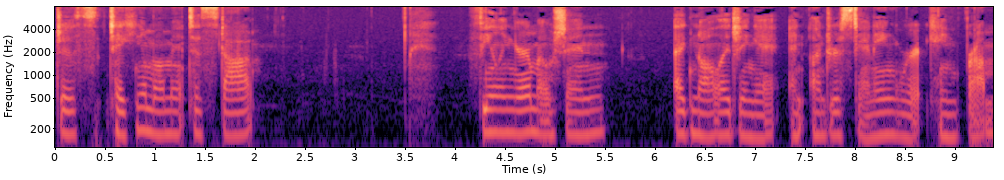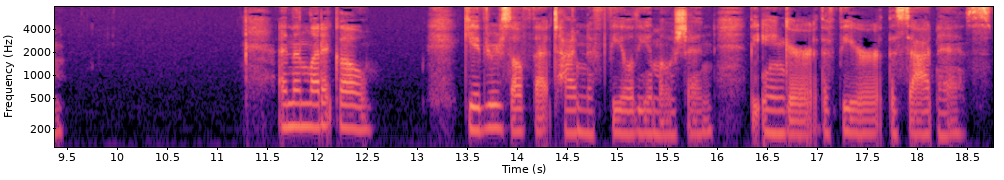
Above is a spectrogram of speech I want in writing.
just taking a moment to stop, feeling your emotion, acknowledging it, and understanding where it came from. And then let it go. Give yourself that time to feel the emotion, the anger, the fear, the sadness.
